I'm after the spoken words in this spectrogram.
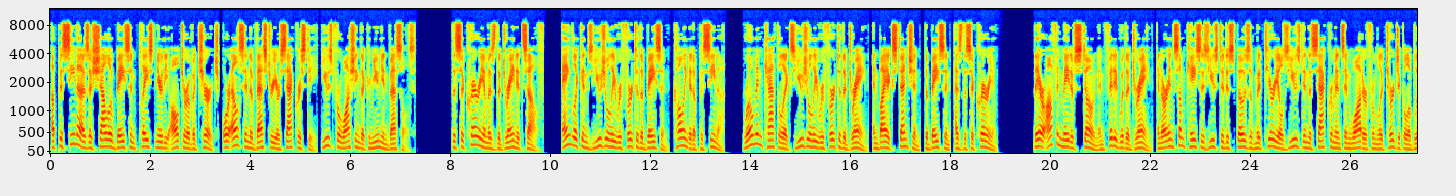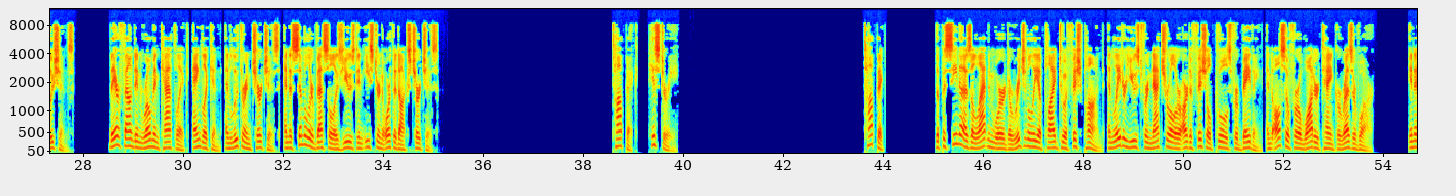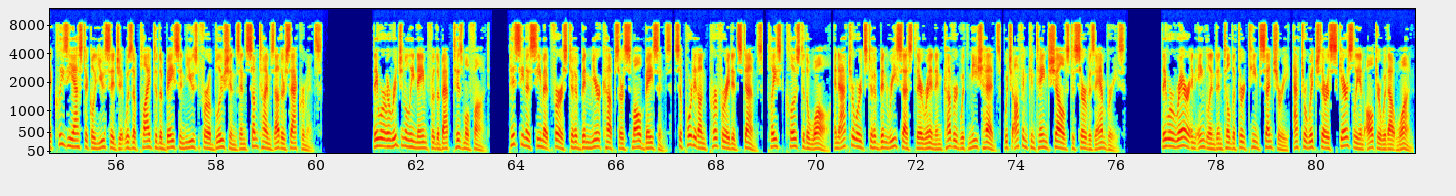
A piscina is a shallow basin placed near the altar of a church, or else in the vestry or sacristy, used for washing the communion vessels. The sacrarium is the drain itself. Anglicans usually refer to the basin, calling it a piscina. Roman Catholics usually refer to the drain, and by extension, the basin, as the sacrarium. They are often made of stone and fitted with a drain, and are in some cases used to dispose of materials used in the sacraments and water from liturgical ablutions. They are found in Roman Catholic, Anglican, and Lutheran churches, and a similar vessel is used in Eastern Orthodox churches. History the piscina is a Latin word originally applied to a fish pond, and later used for natural or artificial pools for bathing, and also for a water tank or reservoir. In ecclesiastical usage it was applied to the basin used for ablutions and sometimes other sacraments. They were originally named for the baptismal font. Piscina seem at first to have been mere cups or small basins, supported on perforated stems, placed close to the wall, and afterwards to have been recessed therein and covered with niche heads, which often contained shelves to serve as ambries. They were rare in England until the 13th century, after which there is scarcely an altar without one.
